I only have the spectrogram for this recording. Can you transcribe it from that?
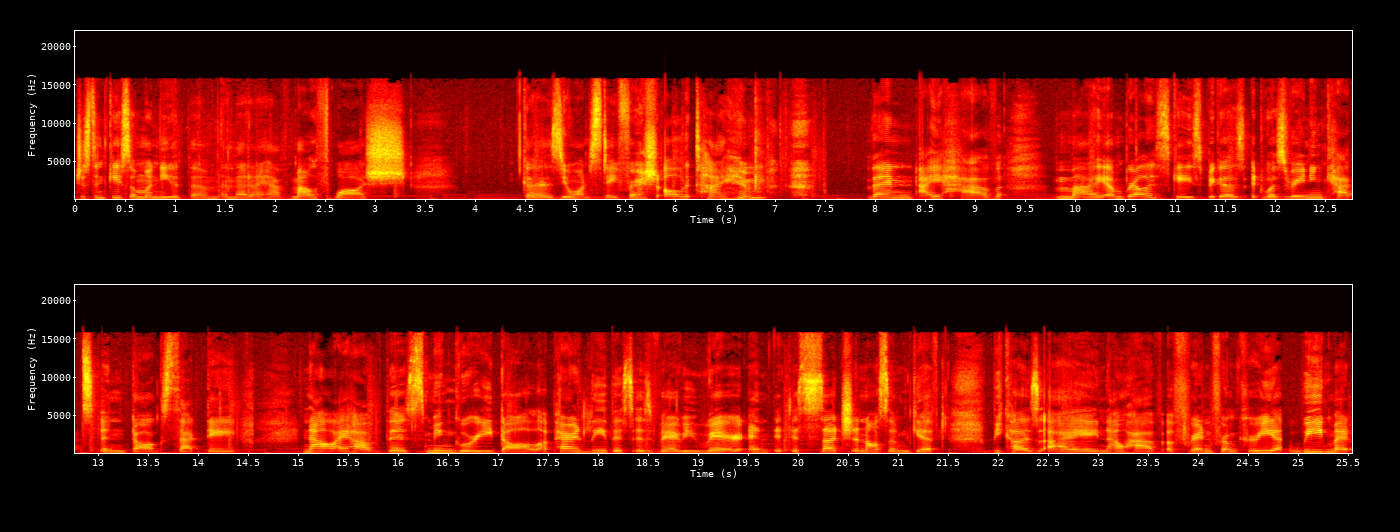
just in case someone needed them and then I have mouthwash because you want to stay fresh all the time then I have my umbrella's case because it was raining cats and dogs that day now I have this Minguri doll. Apparently this is very rare and it is such an awesome gift because I now have a friend from Korea. We met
